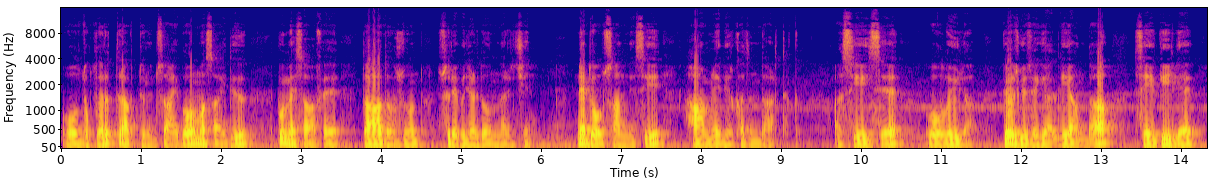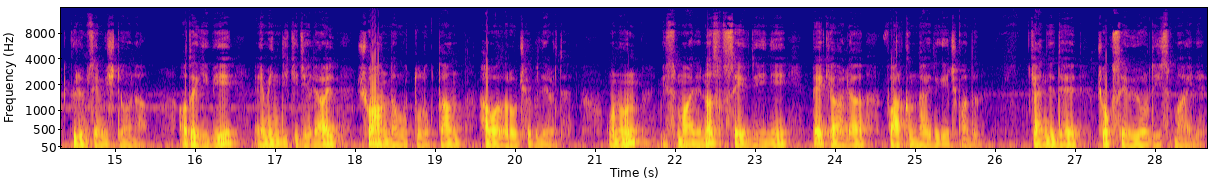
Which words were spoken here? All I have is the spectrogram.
oldukları traktörün sahibi olmasaydı bu mesafe daha da uzun sürebilirdi onlar için. Ne de olsa annesi hamile bir kadındı artık. Asiye ise oğluyla göz göze geldiği anda sevgiyle gülümsemişti ona. Adı gibi emindi ki Celal şu anda mutluluktan havalara uçabilirdi. Onun İsmail'i nasıl sevdiğini pekala farkındaydı geç kadın. Kendi de çok seviyordu İsmail'i.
